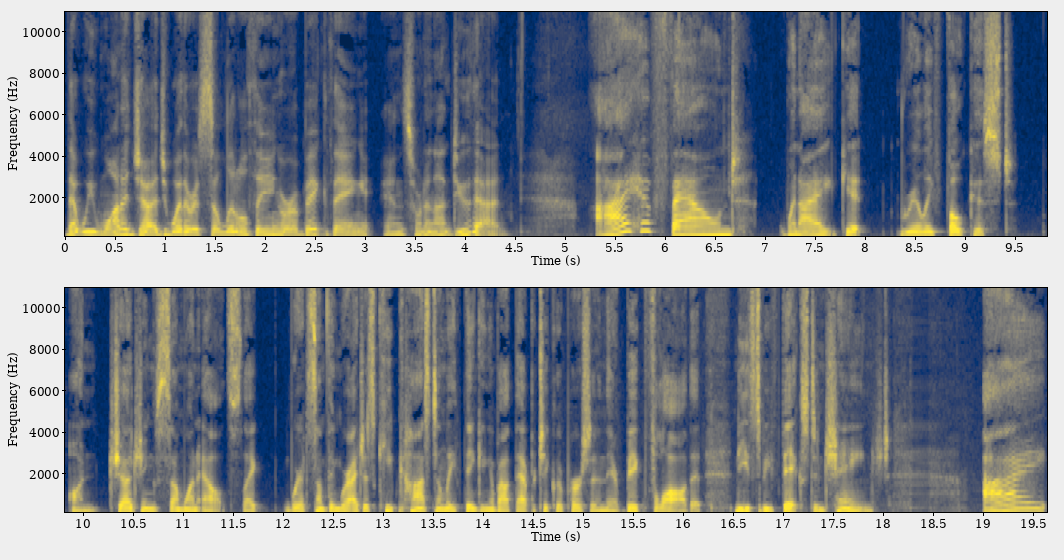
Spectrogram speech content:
that we want to judge, whether it's a little thing or a big thing, and sort of not do that? I have found when I get really focused on judging someone else, like where it's something where I just keep constantly thinking about that particular person and their big flaw that needs to be fixed and changed, I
